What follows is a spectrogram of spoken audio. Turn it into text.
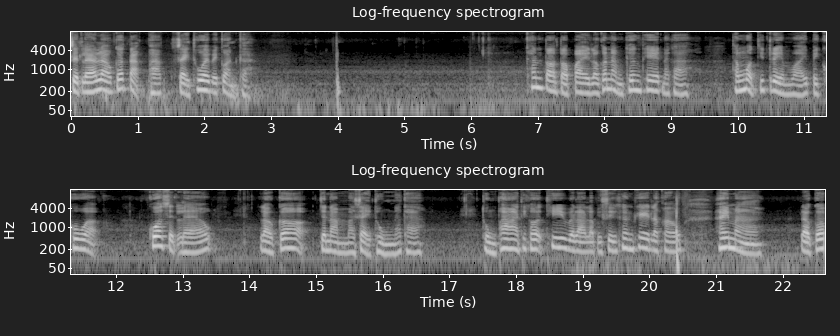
เสร็จแล้วเราก็ตักพักใส่ถ้วยไปก่อนค่ะขั้นตอนต่อไปเราก็นำเครื่องเทศนะคะ ทั้งหมดที่เตรียมไว้ไปคั่ว คั่วเสร็จแล้ว เราก็จะนำมาใส่ถุงนะคะ ถุงผ้าที่เขาที่เวลาเราไปซื้อเครื่องเทศแล้วเขาให้มา เราก็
